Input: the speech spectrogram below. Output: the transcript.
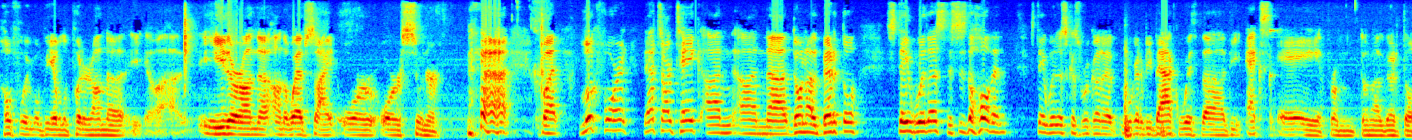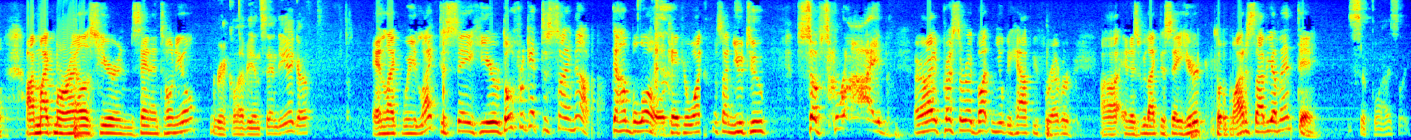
Hopefully, we'll be able to put it on the uh, either on the on the website or or sooner. but look for it. That's our take on on uh, Don Alberto. Stay with us. This is the Joven. Stay with us because we're gonna we're gonna be back with uh, the XA from Don Alberto. I'm Mike Morales here in San Antonio. Rick Levy in San Diego. And like we like to say here, don't forget to sign up down below. Okay, if you're watching us on YouTube, subscribe. All right, press the red button. You'll be happy forever. Uh, and as we like to say here, tomar sabiamente. Sip wisely.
